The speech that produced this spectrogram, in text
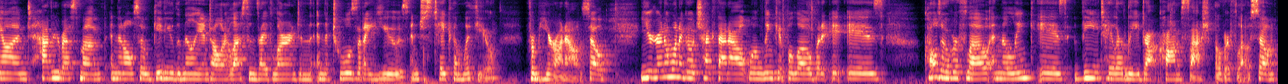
and have your best month and then also give you the million dollar lessons I've learned and, and the tools that I use and just take them with you from here on out. So you're going to want to go check that out. We'll link it below, but it is called Overflow and the link is thetaylorlee.com slash overflow. So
